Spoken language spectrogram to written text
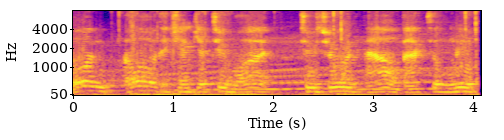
Oh, and, oh, they can't get too wide. Too through and Al back to the lead.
